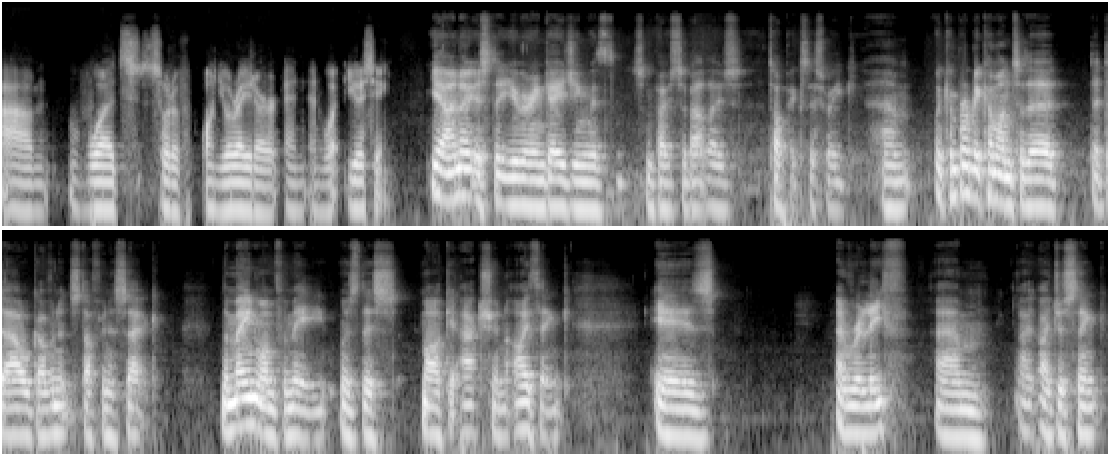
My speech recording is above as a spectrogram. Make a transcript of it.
um, what's sort of on your radar and and what you're seeing. Yeah, I noticed that you were engaging with some posts about those topics this week. Um, we can probably come on to the, the DAO governance stuff in a sec. The main one for me was this market action, I think, is a relief. Um, I, I just think,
